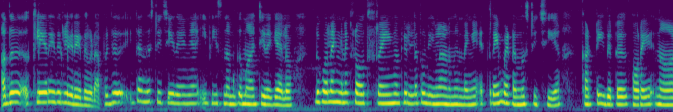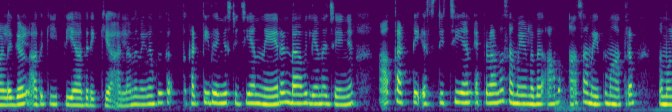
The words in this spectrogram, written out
അത് ക്ലിയർ ചെയ്ത് ക്ലിയർ ചെയ്ത് വിടാം. അപ്പോൾ ഇത് ഇതങ്ങ് സ്റ്റിച്ച് ചെയ്ത് കഴിഞ്ഞാൽ ഈ പീസ് നമുക്ക് മാറ്റി വയ്ക്കാമല്ലോ ഇതുപോലെ ഇങ്ങനെ ക്ലോത്ത് ഫ്രെയിങ് ഒക്കെ ഉള്ള തുണികളാണെന്നുണ്ടെങ്കിൽ എത്രയും പെട്ടെന്ന് സ്റ്റിച്ച് ചെയ്യുക കട്ട് ചെയ്തിട്ട് കുറേ നാളുകൾ അത് കീപ്പ് ചെയ്യാതിരിക്കുക. അല്ലാന്നുണ്ടെങ്കിൽ നമുക്ക് കട്ട് ചെയ്ത് കഴിഞ്ഞ് സ്റ്റിച്ച് ചെയ്യാൻ നേരം ഉണ്ടാവില്ല എന്ന് വെച്ച് കഴിഞ്ഞാൽ ആ കട്ട് സ്റ്റിച്ച് ചെയ്യാൻ എപ്പോഴാണോ സമയമുള്ളത് ആ ആ സമയത്ത് മാത്രം നമ്മൾ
